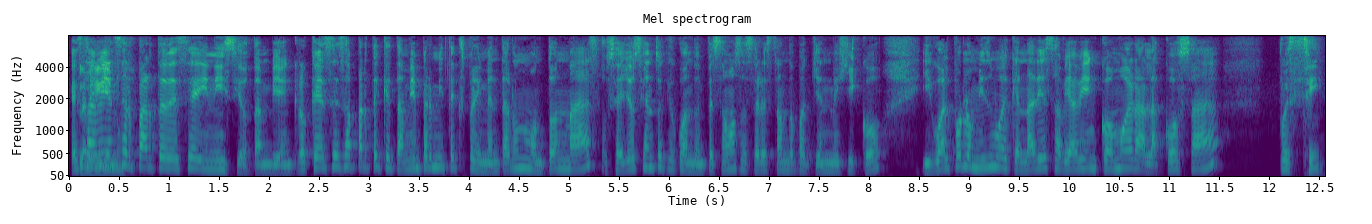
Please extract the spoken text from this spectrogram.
está bien ser parte de ese inicio también. Creo que es esa parte que también permite experimentar un montón más. O sea, yo siento que cuando empezamos a hacer stand-up aquí en México, igual por lo mismo de que nadie sabía bien cómo era la cosa, pues sí.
